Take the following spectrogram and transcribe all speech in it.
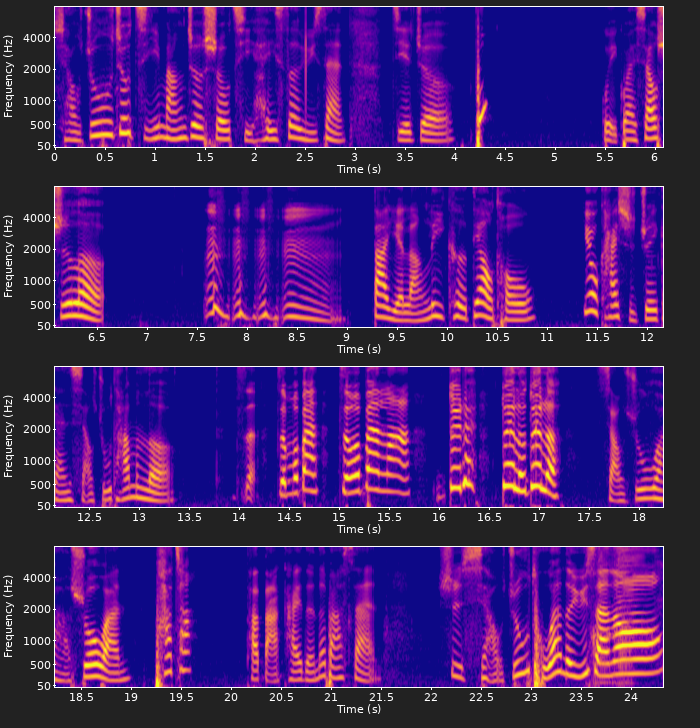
小猪就急忙着收起黑色雨伞，接着，噗，鬼怪消失了。嗯嗯嗯嗯，大野狼立刻掉头，又开始追赶小猪他们了。怎怎么办？怎么办啦？对对对了对了，小猪啊，说完，啪嚓，他打开的那把伞是小猪图案的雨伞哦。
